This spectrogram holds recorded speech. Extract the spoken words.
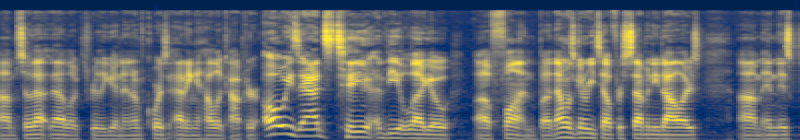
Um, so that, that looks really good. And of course, adding a helicopter always adds to the Lego uh, fun. But that one's going to retail for $70 um, and is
